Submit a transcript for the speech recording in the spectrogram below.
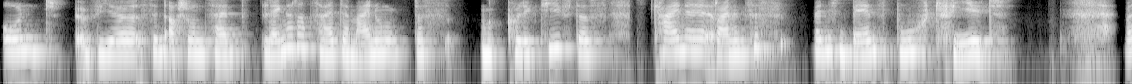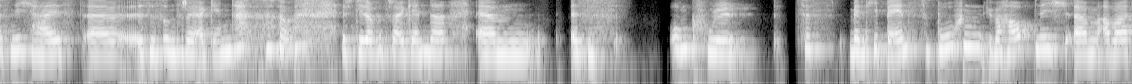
Und wir sind auch schon seit längerer Zeit der Meinung, dass ein Kollektiv, das keine reinen cis-männlichen Bands bucht, fehlt. Was nicht heißt, äh, es ist unsere Agenda, es steht auf unserer Agenda, ähm, es ist uncool, cis-männliche Bands zu buchen, überhaupt nicht, ähm, aber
